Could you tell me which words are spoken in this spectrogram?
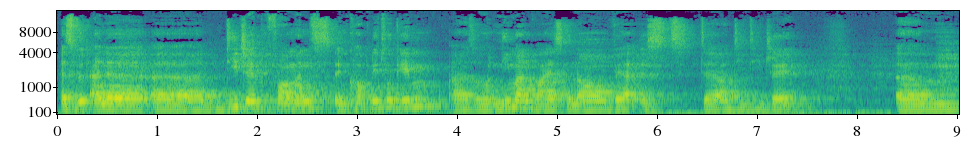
es wird eine äh, DJ-Performance inkognito geben. Also niemand weiß genau, wer ist der die DJ. Ähm,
